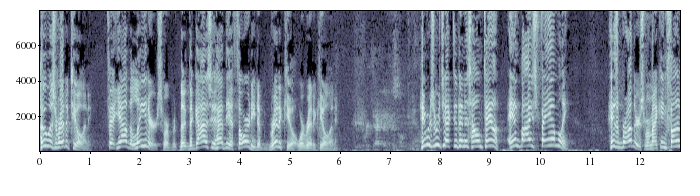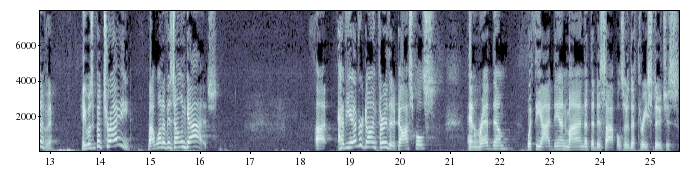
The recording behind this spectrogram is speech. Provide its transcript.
Who was ridiculing him? yeah, the leaders were the, the guys who had the authority to ridicule were ridiculing him. He was rejected in his hometown and by his family. His brothers were making fun of him. He was betrayed by one of his own guys. Uh, have you ever gone through the Gospels and read them with the idea in mind that the disciples are the three stooges?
